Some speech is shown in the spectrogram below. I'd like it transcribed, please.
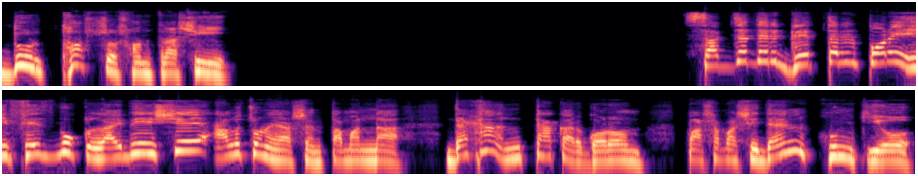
দুর্ধর্ষ সন্ত্রাসী। সাজ্জাদের গ্রেপ্তারের পরেই ফেসবুক লাইভে এসে আলোচনায় আসেন তামান্না। দেখান টাকার গরম। পাশাপাশি দেন হুমকিও।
